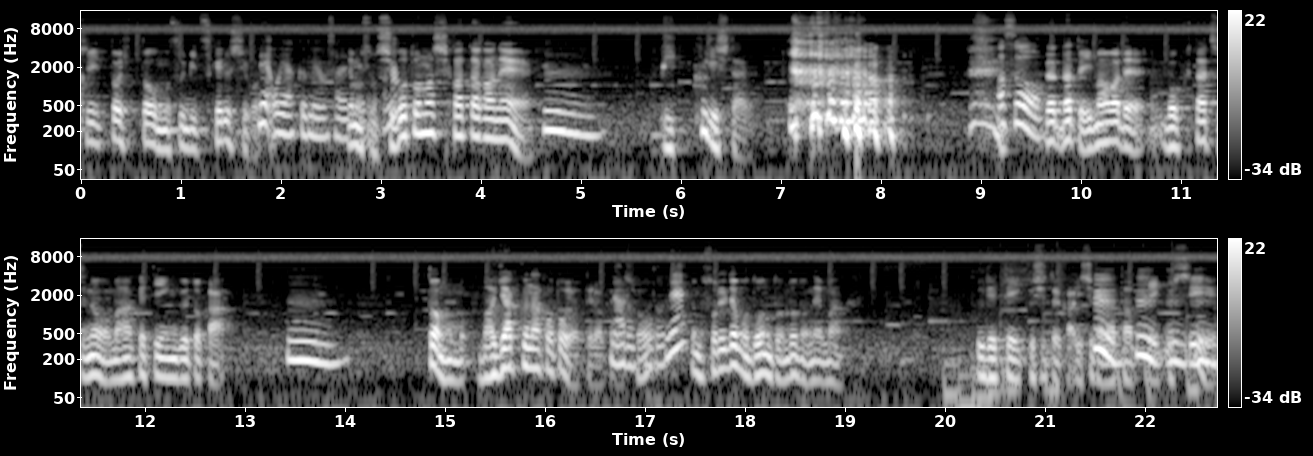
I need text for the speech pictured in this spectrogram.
石と人を結びつける仕事、ねお役目をされてでもるのかな。その仕事の仕方がねうん。びっくりしたよ。あそだだって今まで僕たちのマーケティングとかううんとはもう真逆なことをやってるわけでしょ？なるほどね。でもそれでもどんどんどんどんね、まあ、売れていくしというか石が渡っていくし、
